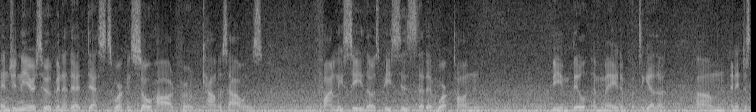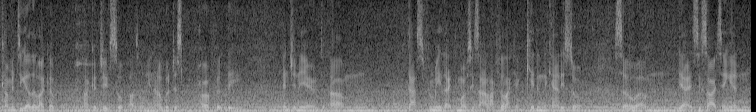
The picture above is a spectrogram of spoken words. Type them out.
engineers who have been at their desks working so hard for countless hours finally see those pieces that they've worked on being built and made and put together. Um, and it just coming together like a like a jigsaw puzzle, you know, but just perfectly engineered. Um, that's for me like the most exciting. I feel like a kid in the candy store. So um, yeah, it's exciting, and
